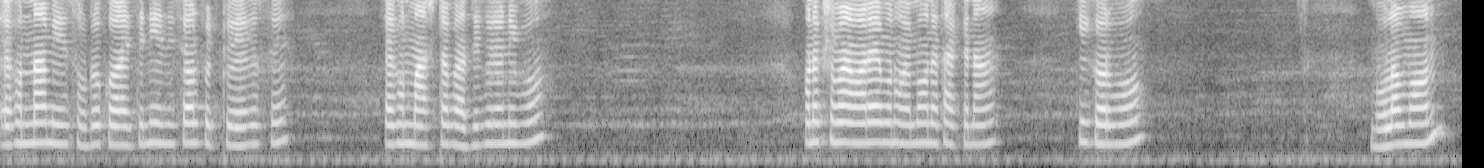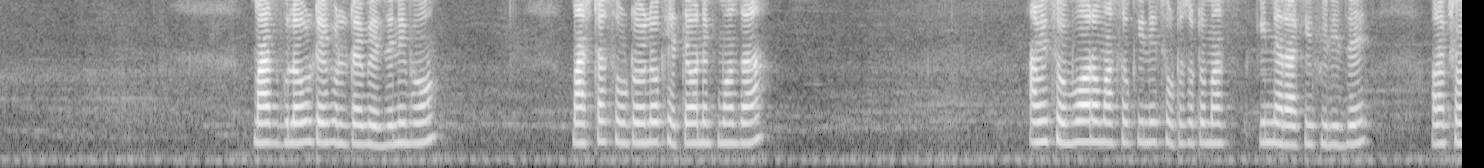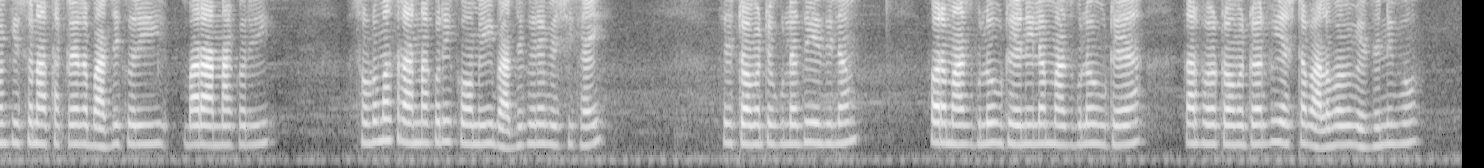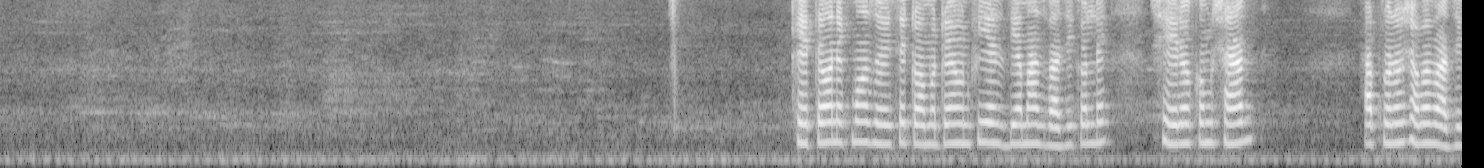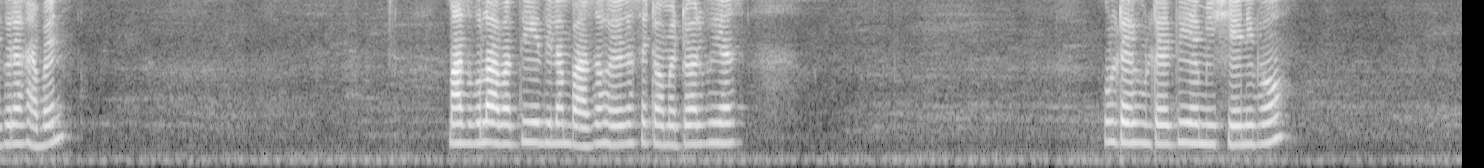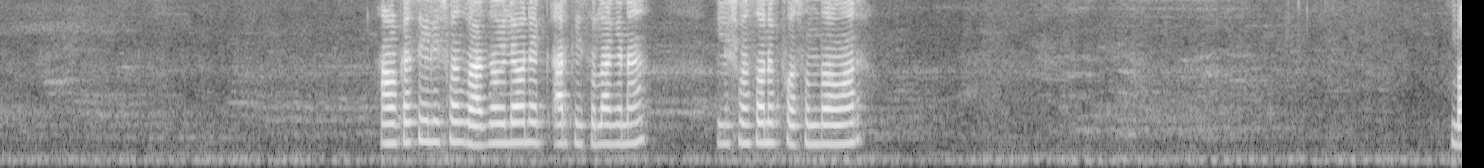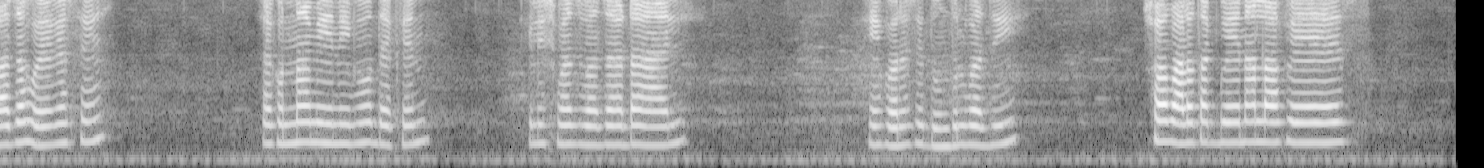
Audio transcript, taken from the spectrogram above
এখন নামিয়ে ছোটো কড়াইতে নিয়ে নিছি, অল্প একটু হয়ে গেছে। এখন মাছটা ভাজি করে নিব। অনেক সময় আমার এমন হয়, মনে থাকে না কি করব। ভোলা মন। মাছগুলো উল্টে ফুলটে ভেজে নিব। মাছটা ছোট হইলেও খেতে অনেক মজা। আমি সব বড় মাছও কিনি, ছোট ছোট মাছ কিনে রাখি ফ্রিজে। অনেক সময় কিছু না থাকলে ভাজি করি বা রান্না করি। ছোটো মাছ রান্না করি, কমই ভাজি করে বেশি খাই। এই টমেটোগুলো দিয়ে দিলাম। পরে মাছগুলো উঠে নিলাম, মাছগুলো উঠে তারপরে টমেটো আর পেঁয়াজটা ভালোভাবে ভেজে নিব। খেতে অনেক মজা হয়েছে, টমেটো এমন পেঁয়াজ দিয়ে মাছ ভাজি করলে সেই রকম স্বাদ। আপনারাও সবাই ভাজি করে খাবেন। মাছগুলো আবার দিয়ে দিলাম, ভাজা হয়ে গেছে টমেটো আর পেঁয়াজ। উল্টে উল্টে দিয়ে মিশিয়ে নিব। আমার কাছে ইলিশ মাছ ভাজা হইলে অনেক আর কিছু লাগে না। ইলিশ মাছ অনেক পছন্দ আমার। ভাজা হয়ে গেছে। এখন নামিয়ে নিব, দেখেন। ইলিশ মাছ ভাজা, ডাল। এরপরে সে দুন্দুল ভাজি। সব ভালো থাকবেন, আল্লাহ হাফেজ।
